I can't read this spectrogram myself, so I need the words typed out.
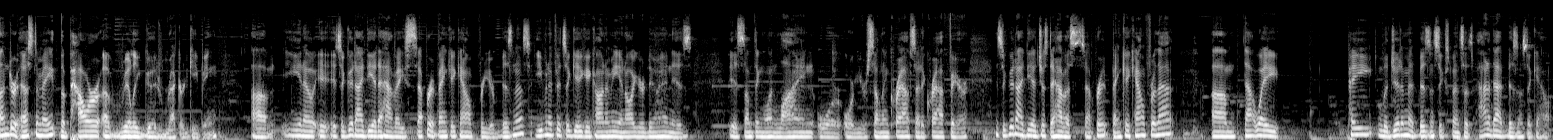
underestimate the power of really good record keeping. Um, you know, it, it's a good idea to have a separate bank account for your business, even if it's a gig economy and all you're doing is is something online or or you're selling crafts at a craft fair. It's a good idea just to have a separate bank account for that. Um, that way, pay legitimate business expenses out of that business account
